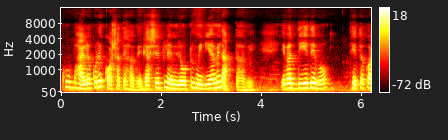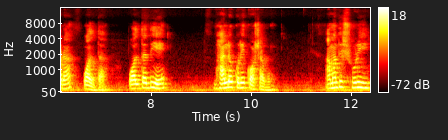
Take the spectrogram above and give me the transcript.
খুব ভালো করে কষাতে হবে। গ্যাসের ফ্লেম লো টু মিডিয়ামে রাখতে হবে। এবার দিয়ে দেব থেতো করা পলতা। পলতা দিয়ে ভালো করে কষাবো। আমাদের শরীর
